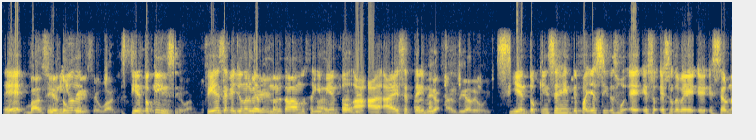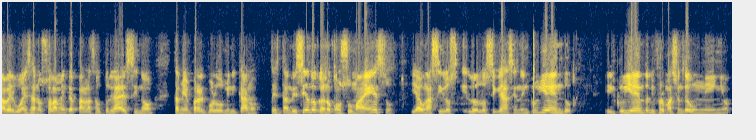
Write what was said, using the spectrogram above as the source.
¿Eh? Van 115, Juan. 115. Fíjense que yo no le, no le estaba dando seguimiento a, a, ese tema. Al día, de hoy. 115 gente fallecida. Eso, eso debe ser una vergüenza no solamente para las autoridades, sino también para el pueblo dominicano. Te están diciendo que no consuma eso y aún así lo, lo, sigues haciendo, incluyendo, incluyendo la información de un niño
